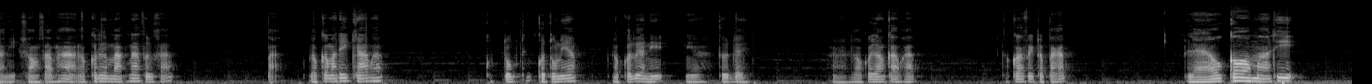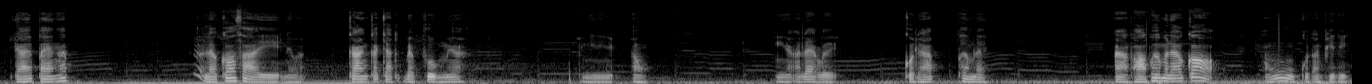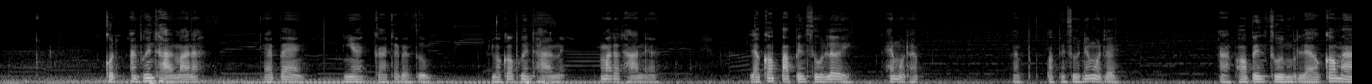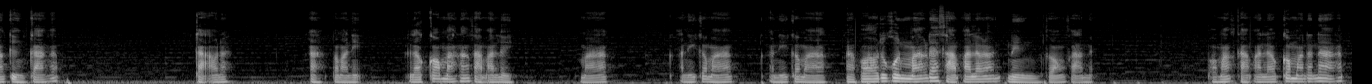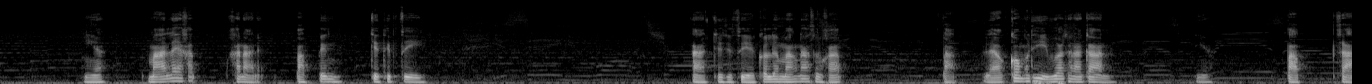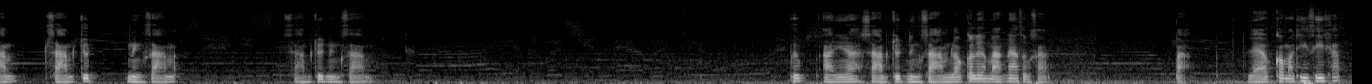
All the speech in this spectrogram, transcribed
อันนี้สองสามห้าเรานี่สองสามห้าแล้วก็เลื่อนมาร์กหน้าสุดครับปรับแล้วก็มาที่กราฟครับ กดตรงกดตรงนี้ครับแล้วก็เลื่อนนี้เนี่ยสุดเลยอ่าเราก็ย้อนกลับครับ แล้วก็เอฟเฟกต์ต่อไปครับ แล้วก็มาที่ย้ายแปลงครับ แล้วก็ใส่เนี่ยว่าการกระจัดแบบสุ่มเนี่ยอันนี้เอานี่นะอันแรกเลย กดครับเพิ่มเลย อ่าพอเพิ่มมาแล้วก็เอากดอันผิดอีก กดอันพื้นฐานมานะ ใช้แปลงเนี้ยการจัดแบบสุ่มแล้วก็พื้นฐานเนี่ยมาตรฐานเนี่ยแล้วก็ปรับเป็นศูนย์เลยให้หมดครับปรับเป็นศูนย์ให้หมดเลยอะพอเป็นศูนย์หมดแล้วก็มากึ่งกลางครับกะเอนะอะประมาณนี้ แล้วก็มาร์คทั้ง 3 อันเลยมาร์คอันนี้ก็มาร์คอันนี้ก็มาร์คอะพอทุกคนมาร์คได้ 3 อันแล้วนะหนึ่งสองสามเนี่ยพอมาร์คสามอันแล้วก็มาด้านหน้าครับเนี่ยมาร์คแรกครับ ขนาดเนี่ยปรับเป็น 74 นาด74ก็เริ่มมาร์กหน้าสุดครับ ปรับแล้วก็มาที่วิวัฒนาการเนี่ยปรับ 3 3.13อะ3.13ปึ๊บอันนี้นะ 3.13 แล้วก็เริ่มมาร์กหน้าสุดครับ ปรับแล้วก็มาที่ซีดครับ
